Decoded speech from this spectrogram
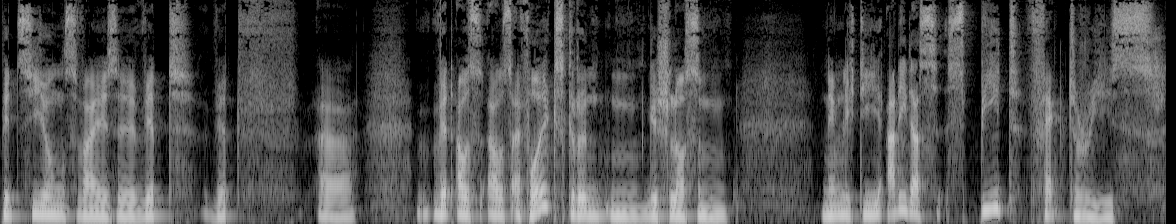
beziehungsweise wird, wird, äh, wird aus, aus Erfolgsgründen geschlossen, nämlich die Adidas Speed Factories.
